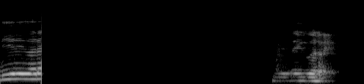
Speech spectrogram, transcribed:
ලියලා ඉවරයි. ලියලා ඉවරයි.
